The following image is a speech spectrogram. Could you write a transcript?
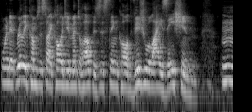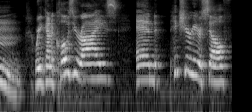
when it really comes to psychology and mental health is this thing called visualization. Mmm. Where you kind of close your eyes and picture yourself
